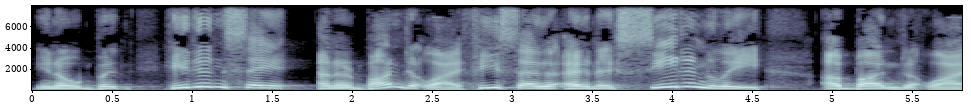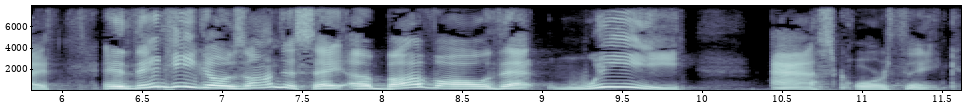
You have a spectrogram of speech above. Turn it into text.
You know, but he didn't say an abundant life. He said an exceedingly abundant life. And then he goes on to say, above all that we ask or think.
